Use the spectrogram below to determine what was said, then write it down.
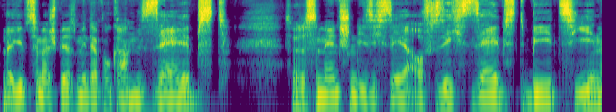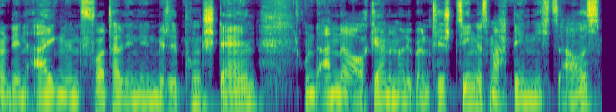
Und da gibt es zum Beispiel das Metaprogramm selbst. So, das sind Menschen, die sich sehr auf sich selbst beziehen und den eigenen Vorteil in den Mittelpunkt stellen und andere auch gerne mal über den Tisch ziehen. Das macht denen nichts aus.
